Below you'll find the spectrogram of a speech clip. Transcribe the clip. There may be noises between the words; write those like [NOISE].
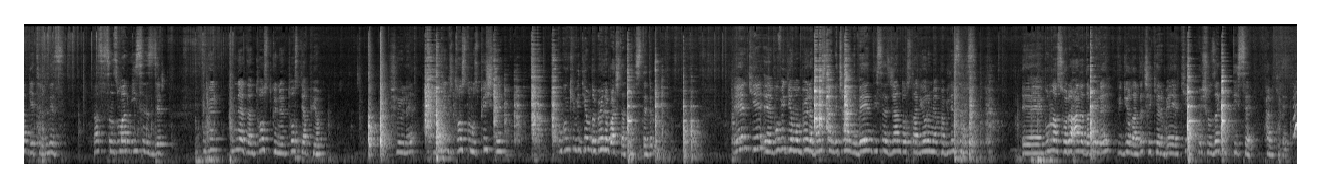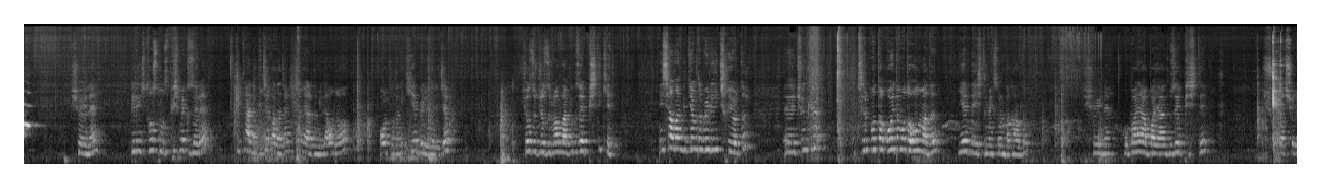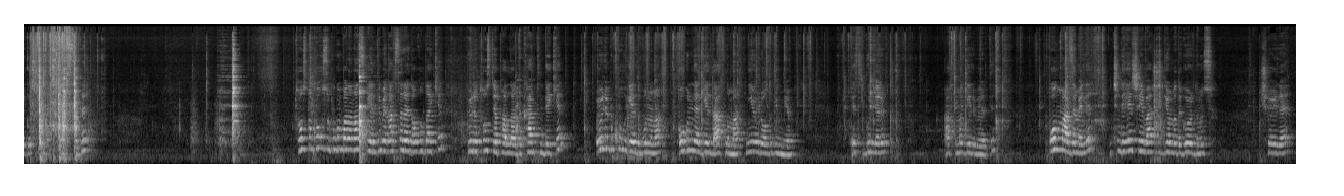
sefalar getirdiniz. Nasılsınız? Umarım iyisinizdir. Bugün günlerden tost günü, tost yapıyorum. Şöyle, birinci tostumuz pişti. Bugünkü videomu da böyle başlatmak istedim. Eğer ki e, bu videomun böyle başlangıç halini beğendiyseniz can dostlar yorum yapabilirsiniz. E, bundan sonra arada böyle videolarda çekerim eğer ki hoşunuza gittiyse tabii ki de. Şöyle birinci tostumuz pişmek üzere. Bir tane bıçak alacağım. Bıçak yardımıyla onu ortadan ikiye bölüvereceğim. Cozur cozur vallahi bir güzel pişti ki. İnşallah videomda böyle iyi çıkıyordur. E, çünkü tripoda koydum o da olmadı. Yer değiştirmek zorunda kaldım. Şöyle. Bu baya baya güzel pişti. Şurada şöyle göstermek istedim. Tostun kokusu bugün bana nasıl geldi? Ben Aksaray'da okuldayken böyle tost yaparlardı kantindeyken. Öyle bir koku geldi burnuma. O günler geldi aklıma. Niye öyle oldu bilmiyorum. Eski günlerim aklıma geliverdi. Bol malzemeli. İçinde her şey var. Videomda da gördünüz. Şöyle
